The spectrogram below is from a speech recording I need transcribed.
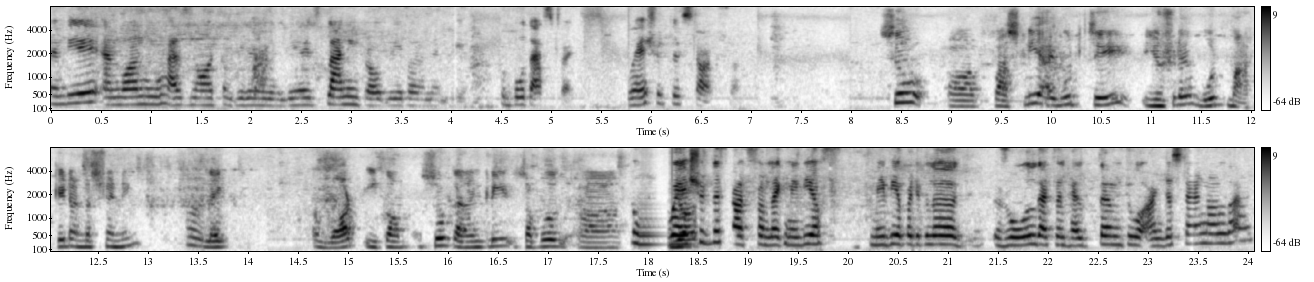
MBA and one who has not completed an MBA is planning probably for an MBA for both aspects. Where should they start from? So, uh, firstly, I would say you should have good market understanding Hmm. like what e-com so currently suppose uh, so where should they start from like maybe a maybe a particular role that will help them to understand all that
